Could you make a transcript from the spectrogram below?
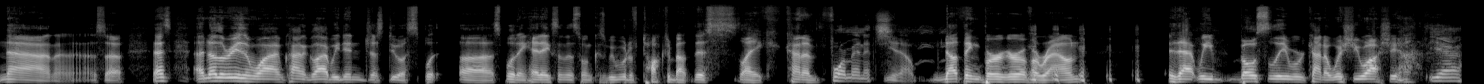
Nah, nah, nah. So that's another reason why I'm kind of glad we didn't just do a split, uh, splitting headaches on this one because we would have talked about this like kind of Four minutes. you know nothing burger of a round that we mostly were kind of wishy washy on. Yeah.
